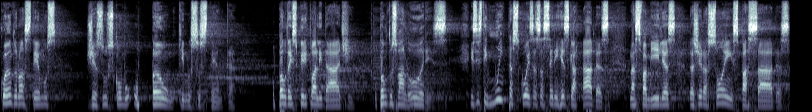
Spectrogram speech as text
quando nós temos Jesus como o pão que nos sustenta o pão da espiritualidade, o pão dos valores. Existem muitas coisas a serem resgatadas nas famílias das gerações passadas.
